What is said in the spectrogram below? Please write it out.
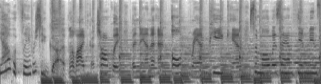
Yeah, what flavors you got? Well, I've got chocolate, banana, and oat bran, pecan, Samoas, and thin mints,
